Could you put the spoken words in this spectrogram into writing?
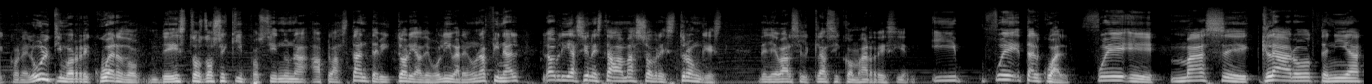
eh, con el último recuerdo de estos dos equipos siendo una aplastante victoria de Bolívar en una final, la obligación estaba más sobre Strongest de llevarse el clásico más reciente. Y fue tal cual, fue eh, más claro, tenía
